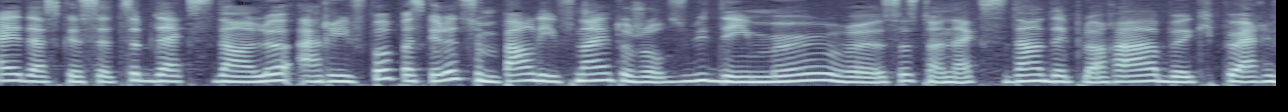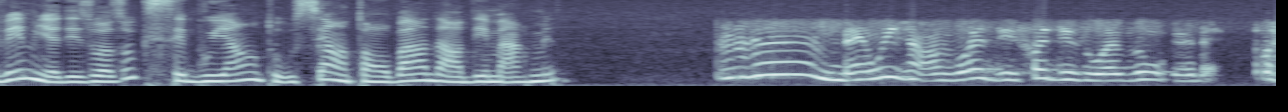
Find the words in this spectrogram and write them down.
aide à ce que ce type d'accident-là arrive pas. Parce que là, tu me parles des fenêtres aujourd'hui, des murs. Euh, ça, c'est un accident déplorable qui peut arriver, mais il y a des oiseaux qui s'ébouillantent aussi en tombant dans des marmites. Mm-hmm. ben oui, j'en vois des fois des oiseaux, euh, ben, pas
